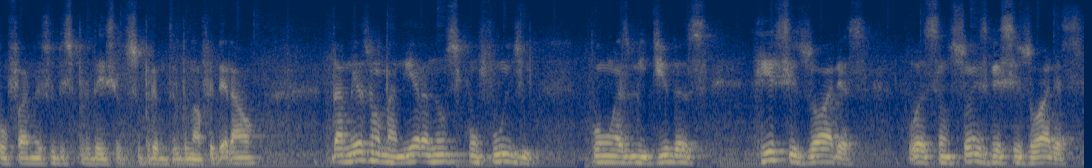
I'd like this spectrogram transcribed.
conforme a jurisprudência do Supremo Tribunal Federal. Da mesma maneira, não se confunde com as medidas rescisórias ou as sanções rescisórias,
